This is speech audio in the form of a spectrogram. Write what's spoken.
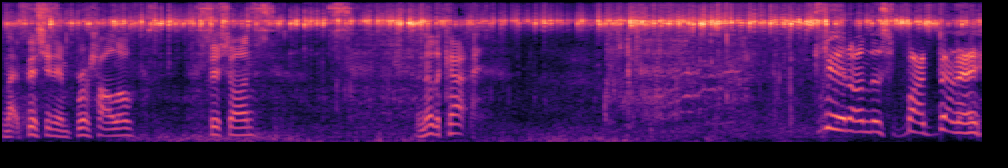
Night fishing in Brush Hollow. Fish on. Another cat. Get on this my belly.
